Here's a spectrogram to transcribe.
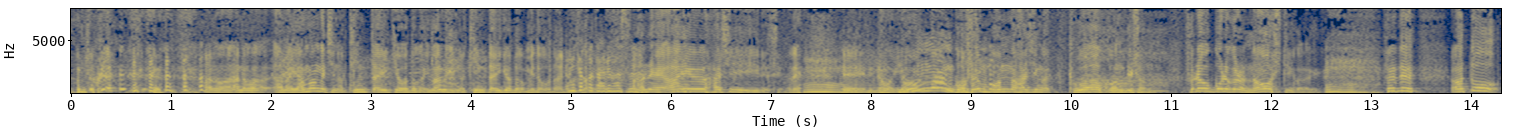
本当かあの、あの、あの山口の錦帯橋とか、岩国の錦帯橋とか見たことあります見たことあります。あれ、ああいう橋ですよね。えー、でも4万5千本の橋がプアコンディション。それをこれから直していかなきゃいけない。えー、それで、あと、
